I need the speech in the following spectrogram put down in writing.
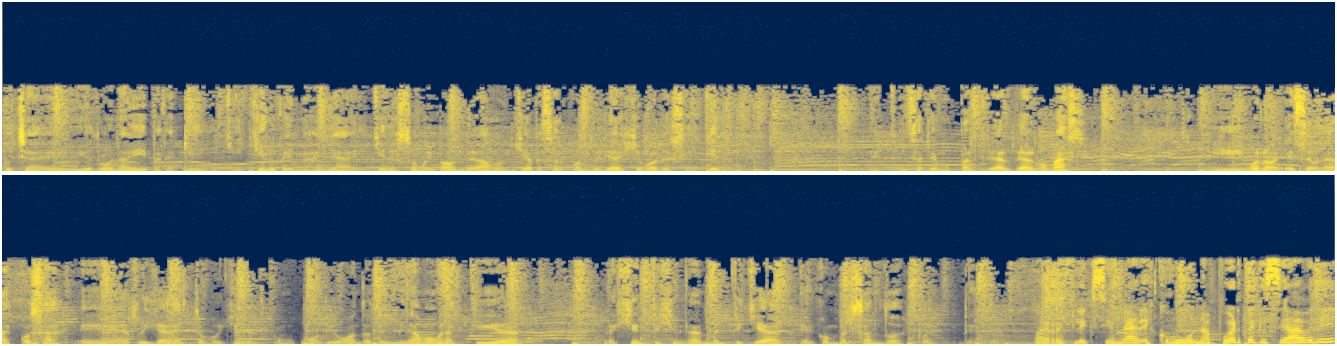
pucha, eh, yo tuve vida, ¿y ¿para qué? ¿Y qué, es lo que hay más allá? ¿Y quiénes somos? ¿Y para dónde vamos? ¿Y qué va a pasar cuando ya dejemos de existir? Este, seremos parte de, al- de algo más. Y bueno, esa es una de las cosas eh, ricas de esto, porque como, como digo, cuando terminamos una actividad, la gente generalmente queda eh, conversando después de esto. Para reflexionar, es como una puerta que se abre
